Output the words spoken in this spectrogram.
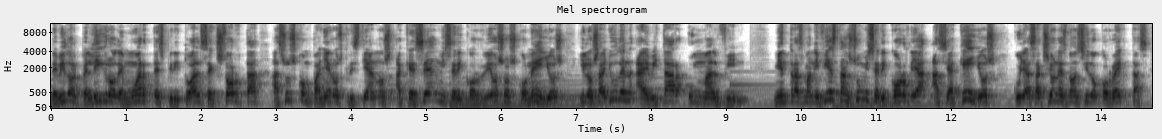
Debido al peligro de muerte espiritual, se exhorta a sus compañeros cristianos a que sean misericordiosos con ellos y los ayuden a evitar un mal fin mientras manifiestan su misericordia hacia aquellos cuyas acciones no han sido correctas.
